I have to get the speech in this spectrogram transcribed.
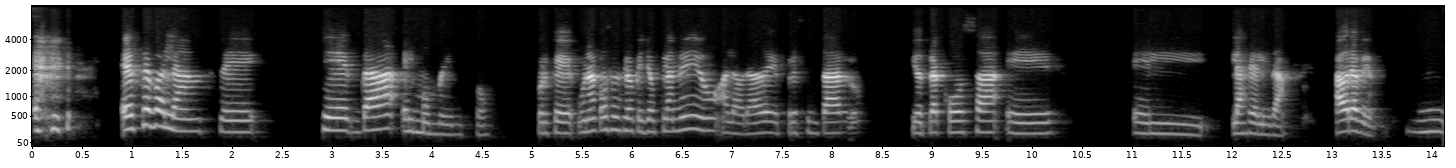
ese balance que da el momento, porque una cosa es lo que yo planeo a la hora de presentarlo y otra cosa es el- la realidad. Ahora bien, mm,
